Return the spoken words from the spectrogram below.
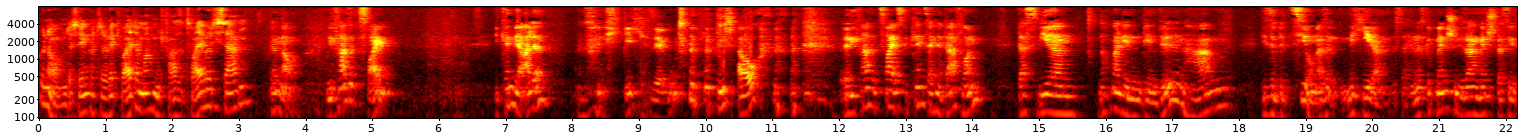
Genau, und deswegen könnt ihr direkt weitermachen mit Phase 2, würde ich sagen. Genau. Die Phase 2, die kennen wir alle. Also ich, ich sehr gut. Ich auch. Die Phase 2 ist gekennzeichnet davon, dass wir nochmal den, den Willen haben, diese Beziehung, also nicht jeder ist dahin. Es gibt Menschen, die sagen, Mensch, dass, sie,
